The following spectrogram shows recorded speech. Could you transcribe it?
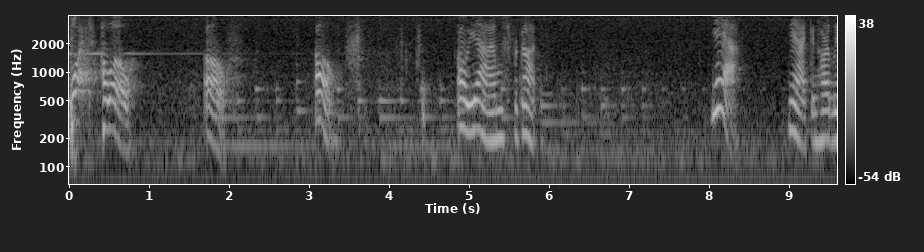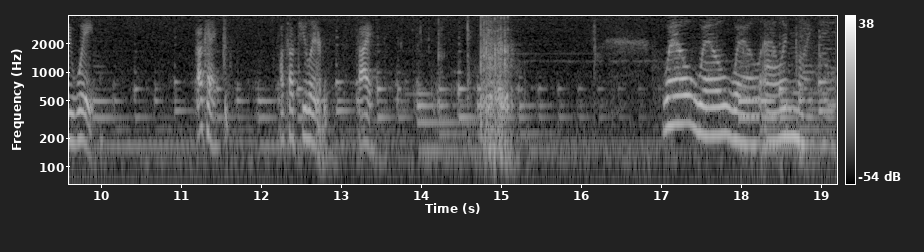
What? Hello? Oh. Oh. Oh, yeah, I almost forgot. Yeah. Yeah, I can hardly wait. Okay. I'll talk to you later. Bye. Well, well, well, Alan Michael.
